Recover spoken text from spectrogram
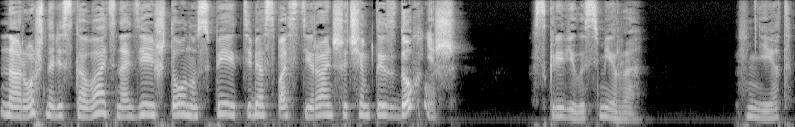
нарочно рисковать, надеясь, что он успеет тебя спасти раньше, чем ты сдохнешь?» — скривилась Мира. Нет.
